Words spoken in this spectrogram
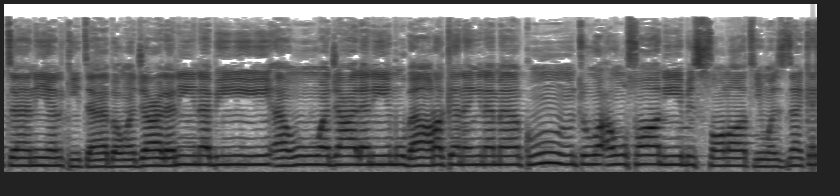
آتاني الكتاب وجعلني نبيا وجعلني مباركا أينما كنت وأوصاني بالصلاة والزكاة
